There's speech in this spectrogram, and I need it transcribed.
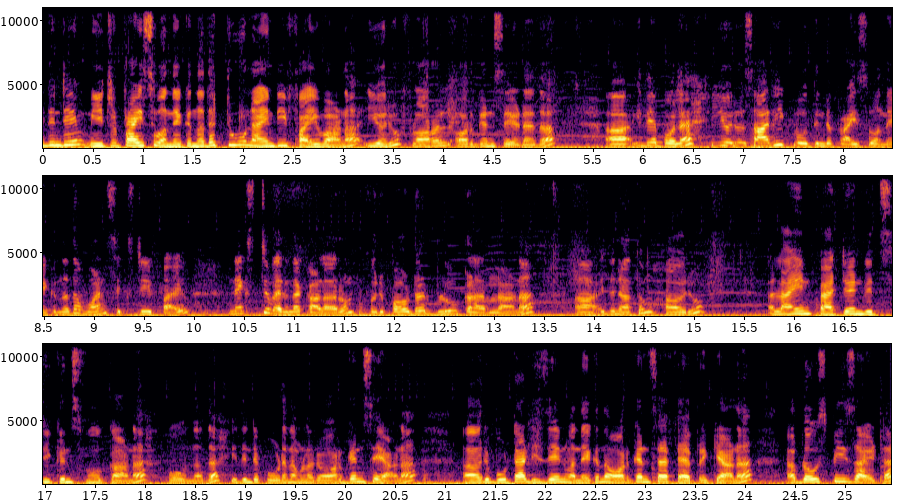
ഇതിന്റെയും മീറ്റർ പ്രൈസ് വന്നേക്കുന്നത് ടു നയന്റി ഫൈവ് ആണ്. ഈ ഒരു ഫ്ലോറൽ ഓർഗൻസയുടേത് ഇതേപോലെ ഈ ഒരു സാരി ക്ലോത്തിന്റെ പ്രൈസ് വന്നേക്കുന്നത് വൺ സിക്സ്റ്റി ഫൈവ് നെക്സ്റ്റ് വരുന്ന കളറും ഒരു പൗഡർ ബ്ലൂ കളറിലാണ് ഇതിനകത്തും ആ ഒരു line pattern with sequence work ആണ് പോകുന്നത്. ഇതിന്റെ കൂടെ നമ്മൾ ഒരു ഓർഗൻസയാണ് ഒരു ബൂട്ട ഡിസൈൻ വന്നേക്കുന്ന ഓർഗൻസ ഫാബ്രിക്കാണ് ബ്ലൗസ് പീസ് ആയിട്ട്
